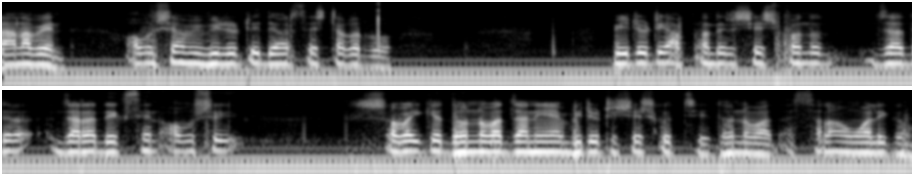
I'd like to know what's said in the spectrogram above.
জানাবেন। অবশ্যই আমি ভিডিওটি দেওয়ার চেষ্টা করব। ভিডিওটি আপনাদের শেষ পর্যন্ত যাদের, যারা দেখছেন, অবশ্যই সবাইকে ধন্যবাদ জানিয়ে ভিডিওটি শেষ করছি। ধন্যবাদ। আসসালামু আলাইকুম।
